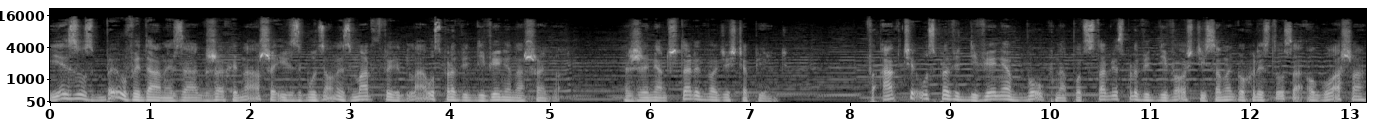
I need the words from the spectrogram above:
Jezus był wydany za grzechy nasze i wzbudzony z martwych dla usprawiedliwienia naszego. Rzymian 4:25 w akcie usprawiedliwienia Bóg na podstawie sprawiedliwości samego Chrystusa ogłasza,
